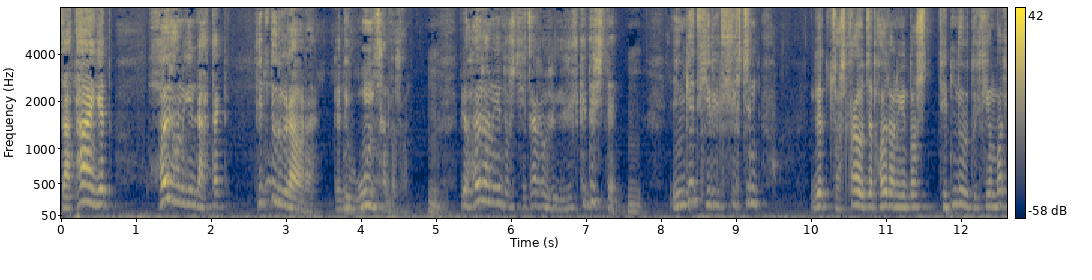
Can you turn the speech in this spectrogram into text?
За та ингээд 2 хоногийн датаг тэдэн дөрөөр аваарай гэдэг нэг үн санал болгоно. Би 2 хоногийн турш хязгааргүй хэрэглэх гэдэг шүү дээ. Ингээд хэрэглэх чинь ингээд сурчлагаа үзээд 2 хоногийн турш тэдэн дөрөв төлөх юм бол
